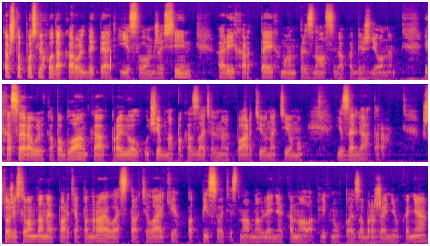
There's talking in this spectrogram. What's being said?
Так что после хода король d5 и слон g7 Рихард Тейхман признал себя побежденным. И Хосе Рауль Капабланка провел учебно-показательную партию на тему изолятора. Что ж, если вам данная партия понравилась, ставьте лайки, подписывайтесь на обновление канала, кликнув по изображению коня.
